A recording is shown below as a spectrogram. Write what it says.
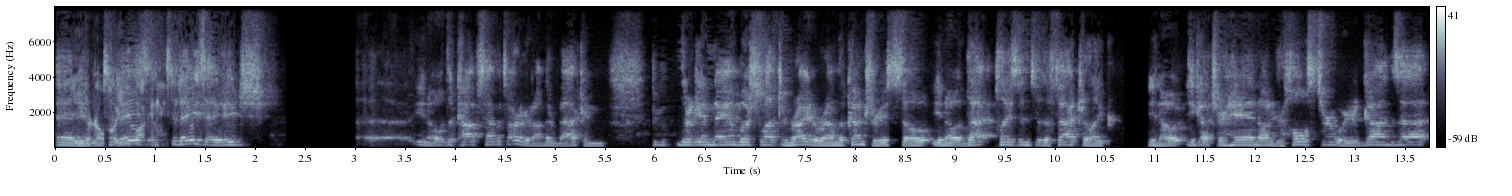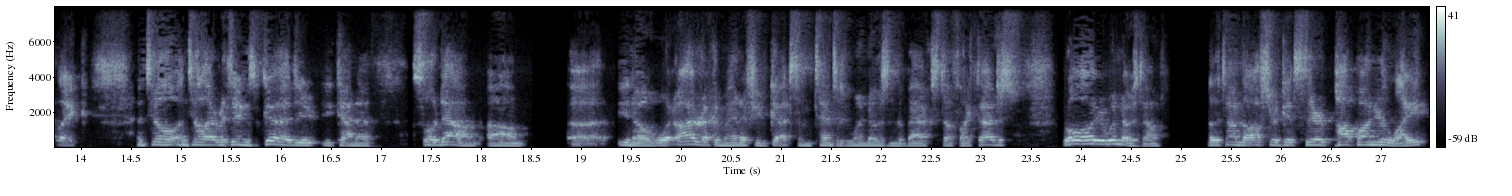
And You don't know in what you're today's, walking today's age, you know, the cops have a target on their back and they're getting ambushed left and right around the country. So, you know, that plays into the factor like, you know, you got your hand on your holster where your gun's at. Like until until everything's good, you, you kind of slow down. Um, uh, you know what I recommend if you've got some tinted windows in the back, stuff like that, just roll all your windows down. By the time the officer gets there, pop on your light,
